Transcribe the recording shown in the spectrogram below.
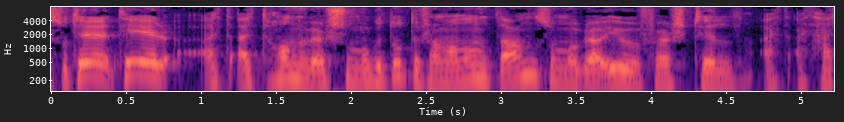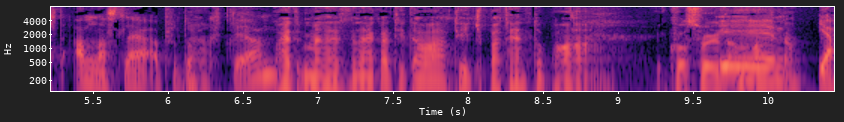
Så det, det er et, et håndverk som har gått ut fra man undan, som har gå overførst til et, et helt annet slag av produkt. Ja. Ja. Men hette nægget tid av tids patent på hva så er i Danmark? Eh, ja,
